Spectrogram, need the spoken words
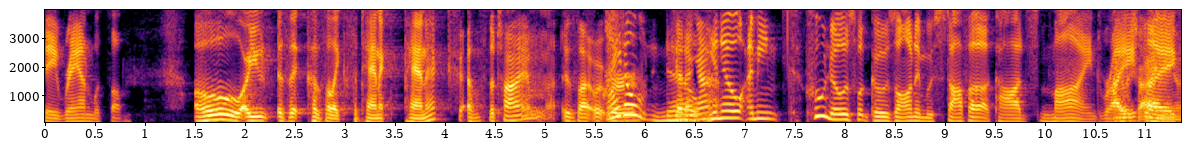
they ran with them Oh, are you? Is it because like Satanic Panic of the time? Is that what I don't know. You know, I mean, who knows what goes on in Moustapha Akkad's mind, right? like,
